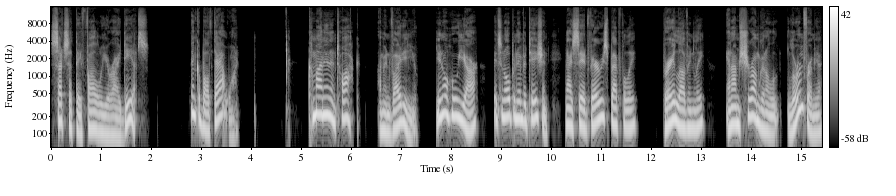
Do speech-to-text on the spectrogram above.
such that they follow your ideas. Think about that one. Come on in and talk. I'm inviting you. You know who you are. It's an open invitation. And I say it very respectfully, very lovingly, and I'm sure I'm going to learn from you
